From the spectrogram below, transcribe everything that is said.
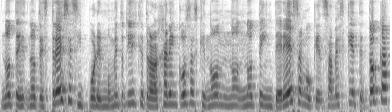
no te, no te estreses y por el momento tienes que trabajar en cosas que no, no, no te interesan o que sabes que te toca,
